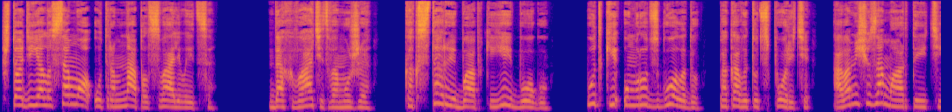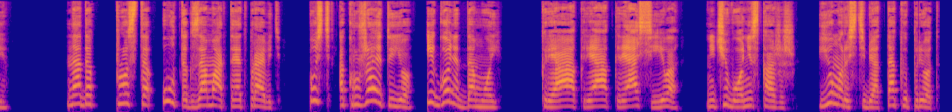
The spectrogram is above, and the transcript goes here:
что одеяло само утром на пол сваливается. Да хватит вам уже, как старые бабки, ей-богу. Утки умрут с голоду, пока вы тут спорите, а вам еще за Мартой идти. Надо просто уток за Мартой отправить. Пусть окружают ее и гонят домой. Кря, кря, красиво. Ничего не скажешь. Юмор из тебя так и прет.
